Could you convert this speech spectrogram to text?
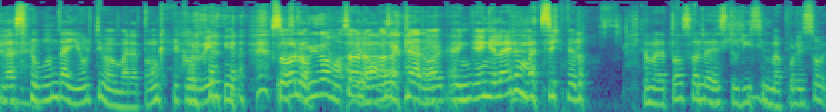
la segunda y última maratón que corrí, solo, solo, o sea, claro, en, en el Ironman sí, pero la maratón sola Imagínate. es durísima, por eso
